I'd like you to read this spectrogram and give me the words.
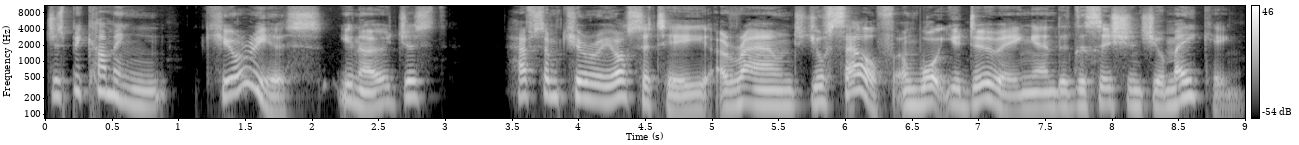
just becoming curious, you know, just have some curiosity around yourself and what you're doing and the decisions you're making.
